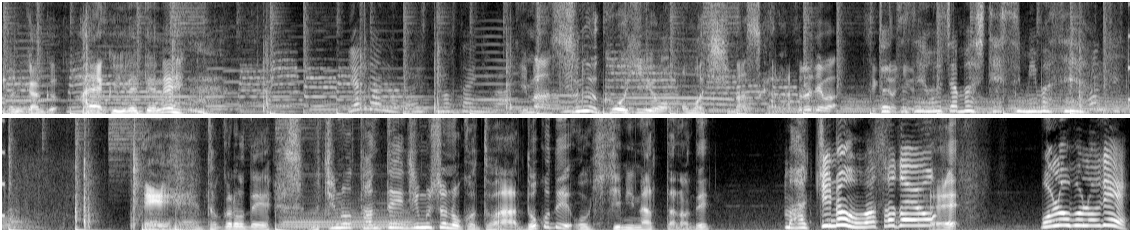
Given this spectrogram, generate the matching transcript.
とにかく早く入れてね。夜間の外出の際には。今すぐコーヒーをお持ちしますから。それでは突然お邪魔してすみません。えー、ところでうちの探偵事務所のことはどこでお聞きになったので？町の噂だよ。え？ボロボロで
